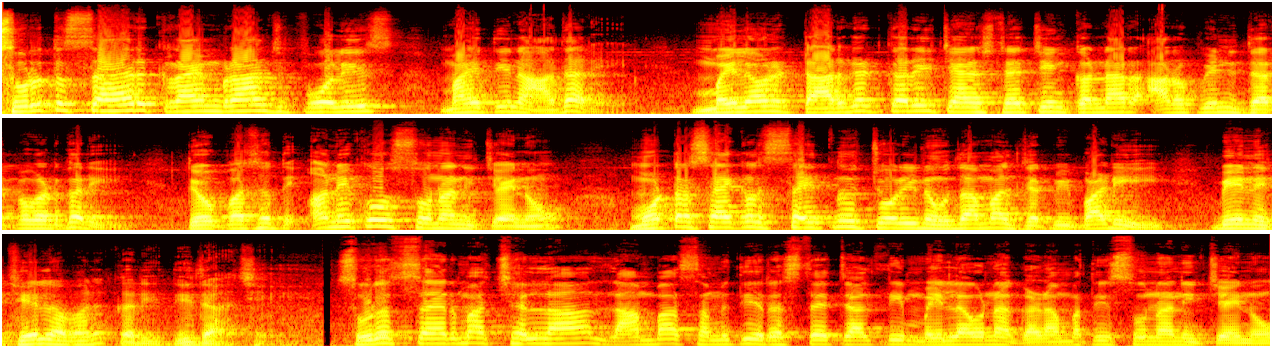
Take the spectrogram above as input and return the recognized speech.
સુરત શહેર ક્રાઇમ બ્રાન્ચ પોલીસ માહિતીના આધારે મહિલાઓને ટાર્ગેટ કરી ચેન સ્નેચિંગ કરનાર આરોપીની ધરપકડ કરી. તેઓ પાસેથી અનેકો સોનાની ચેનો મોટરસાયકલ સહિતનું ચોરીનો ઉદામાલ ઝડપી પાડી બેને જેલ હવાલે કરી દીધા છે. સુરત શહેરમાં છેલ્લા લાંબા સમિતિ રસ્તે ચાલતી મહિલાઓના ગળામાંથી સોનાની ચેનો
